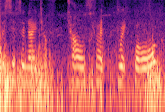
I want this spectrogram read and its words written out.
This is the of Charles Fred brick wall.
